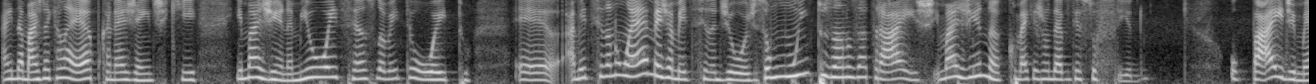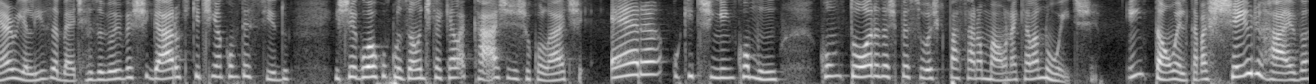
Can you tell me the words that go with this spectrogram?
Ainda mais naquela época, né, gente? Que imagina, 1898. É, a medicina não é a mesma medicina de hoje, são muitos anos atrás. Imagina como é que eles não devem ter sofrido o pai de Mary Elizabeth resolveu investigar o que, que, tinha acontecido e chegou à conclusão de que aquela caixa de chocolate era o que tinha em comum com todas as pessoas que passaram mal naquela noite. Então, ele estava cheio de raiva,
